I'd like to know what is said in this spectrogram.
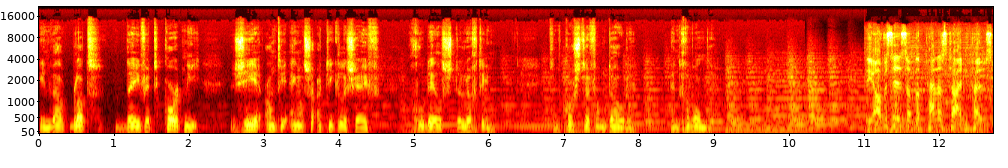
in welk blad David Courtney zeer anti-Engelse artikelen schreef, goeddeels de lucht in, ten koste van doden en gewonden. The offices of the Palestine Post,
